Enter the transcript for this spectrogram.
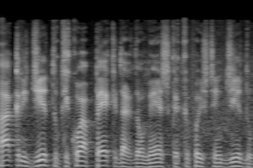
Acredito que com a PEC das domésticas, que foi estendido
